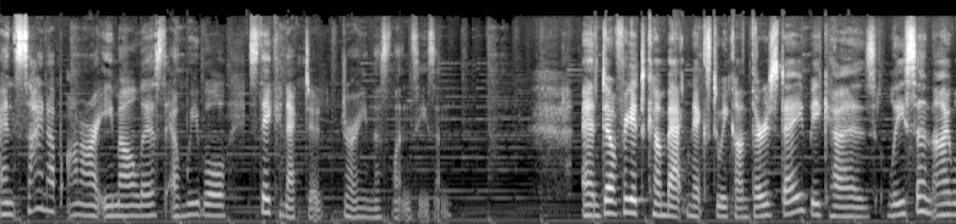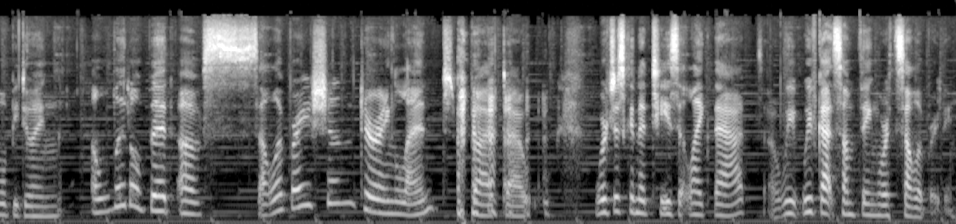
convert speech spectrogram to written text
and sign up on our email list, and we will stay connected during this Lenten season. And don't forget to come back next week on Thursday because Lisa and I will be doing a little bit of celebration during Lent, but uh, we're just going to tease it like that. So we, we've got something worth celebrating.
